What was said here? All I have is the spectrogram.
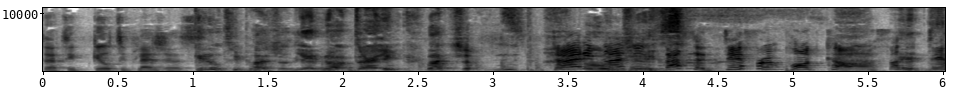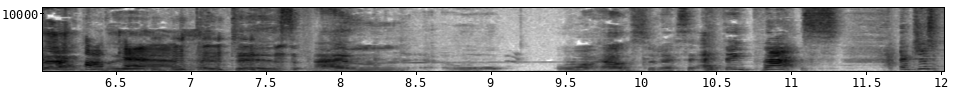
Dirty guilty pleasures. Guilty pleasures, yeah, not dirty pleasures. Dirty oh, pleasures. Geez. That's a different podcast. That's exactly. a different podcast. it is. Um, what else would I say? I think that's and just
